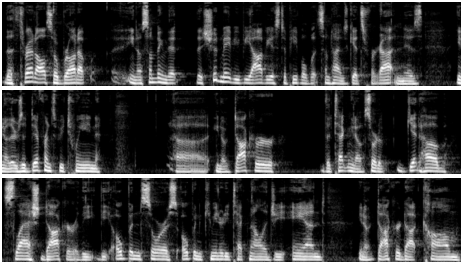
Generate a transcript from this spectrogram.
the thread also brought up, you know, something that, that should maybe be obvious to people, but sometimes gets forgotten is, you know, there's a difference between, uh, you know, Docker the tech, you know, sort of GitHub slash Docker, the the open source, open community technology, and you know, docker.com,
